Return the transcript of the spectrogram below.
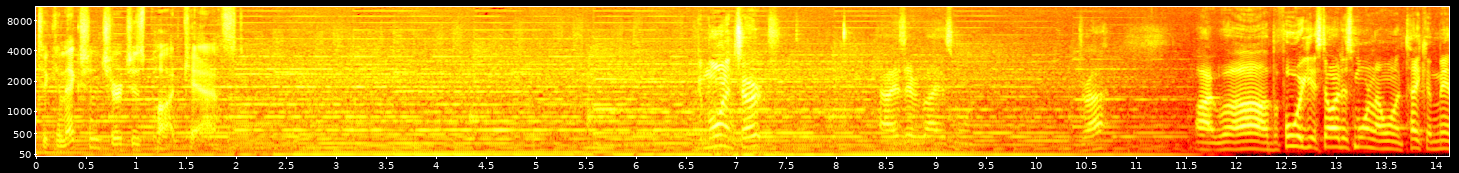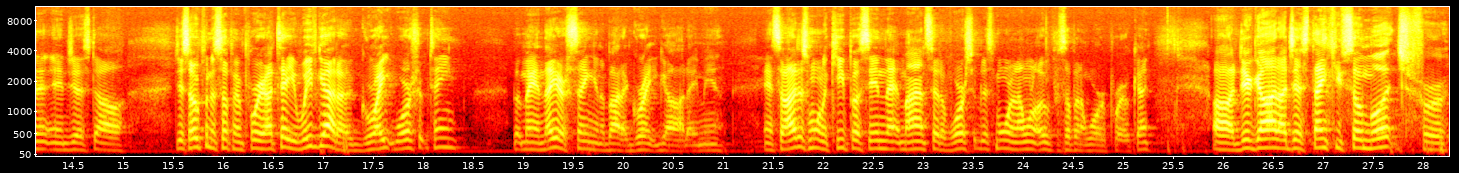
to Connection Church's podcast. Good morning, church. How is everybody this morning? Dry? All right. Well, uh, before we get started this morning, I want to take a minute and just uh, just open us up in prayer. I tell you, we've got a great worship team, but man, they are singing about a great God. Amen. And so I just want to keep us in that mindset of worship this morning. I want to open us up in a word of prayer. Okay. Uh, dear God, I just thank you so much for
